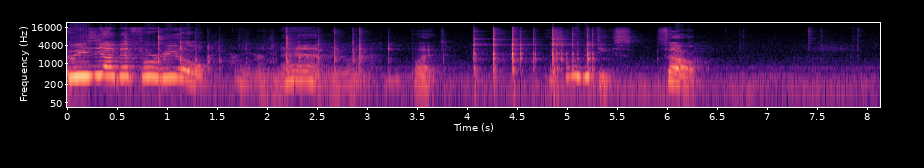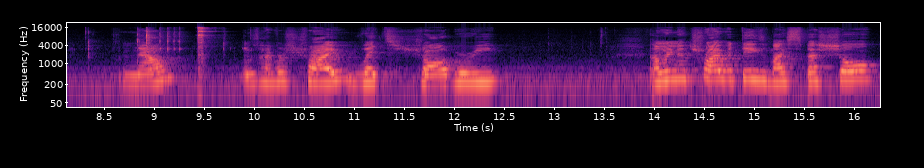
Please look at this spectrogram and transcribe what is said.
crazy. I bet for real. But let's have with these. So now it's time for try with strawberry I'm to try with these, my special,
